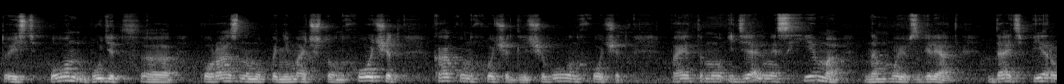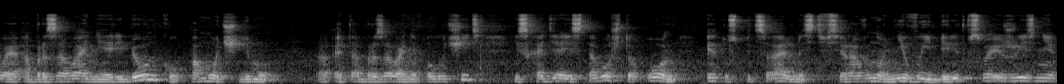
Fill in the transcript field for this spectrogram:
То есть он будет э, по-разному понимать, что он хочет, как он хочет, для чего он хочет. Поэтому идеальная схема, на мой взгляд, дать первое образование ребенку, помочь ему э, это образование получить, исходя из того, что он эту специальность все равно не выберет в своей жизни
